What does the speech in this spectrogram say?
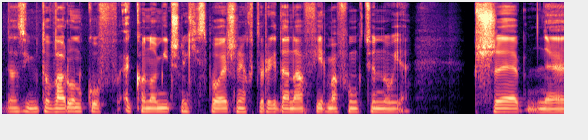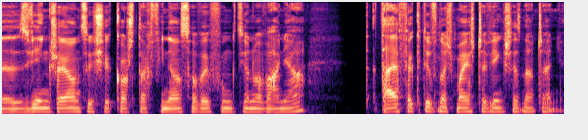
nazwijmy to warunków ekonomicznych i społecznych, w których dana firma funkcjonuje. Przy zwiększających się kosztach finansowych funkcjonowania, ta efektywność ma jeszcze większe znaczenie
